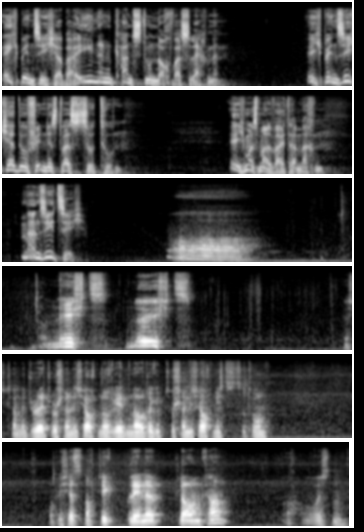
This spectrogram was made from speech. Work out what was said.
Ich bin sicher, bei ihnen kannst du noch was lernen. Ich bin sicher, du findest was zu tun. Ich muss mal weitermachen. Man sieht sich. Oh. Nichts. Nichts. Ich kann mit Red wahrscheinlich auch nur reden, aber da gibt es wahrscheinlich auch nichts zu tun. Ob ich jetzt noch die Pläne klauen kann? Ach, wo ist denn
